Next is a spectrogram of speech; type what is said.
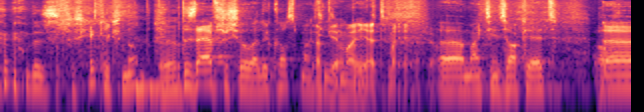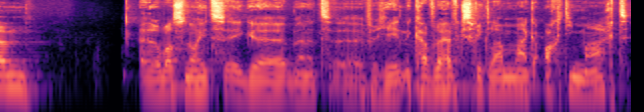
Dat is verschrikkelijk gênant. Het is de aftershow, hè, Lucas. Maakt Oké, geen zak maar niet uit. uit. Uit. Eh, maakt geen zak uit. Ehm, er was nog iets, ik eh, ben het eh, vergeten. Ik ga vlug even reclame maken. 18 maart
